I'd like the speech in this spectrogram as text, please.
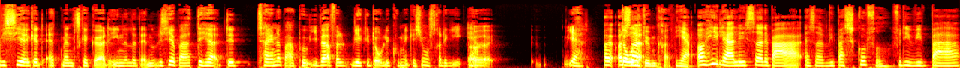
vi siger ikke, at, at man skal gøre det ene eller det andet. Vi siger bare, at det her, det tegner bare på i hvert fald virkelig dårlig kommunikationsstrategi, Ja. og ja, Og, og dårlig så, dømmekraft. Ja, og helt ærligt, så er det bare, altså, vi er bare skuffet, fordi vi bare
